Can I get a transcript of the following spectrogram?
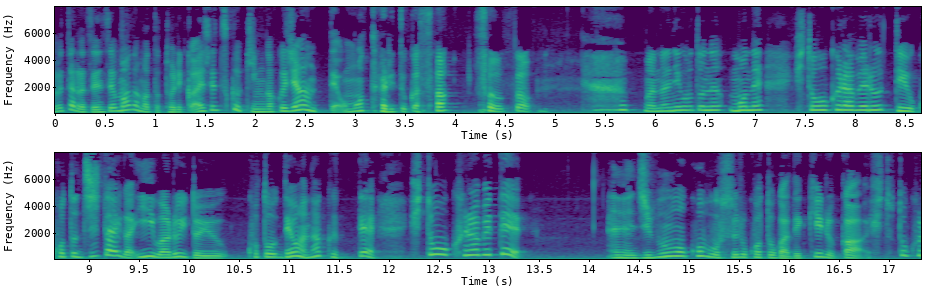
べたら全然まだまだ取り返しつく金額じゃんって思ったりとかさ、そうそう。まあ何事もね、人を比べるっていうこと自体がいい悪いということではなくって、人を比べてえー、自分を鼓舞することができるか、人と比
